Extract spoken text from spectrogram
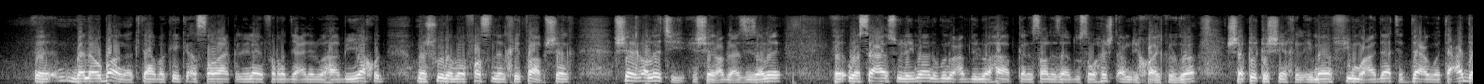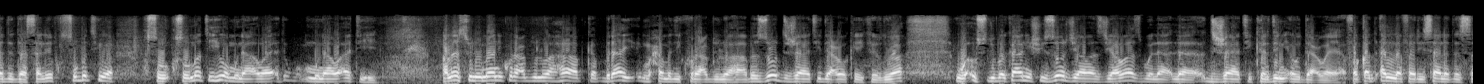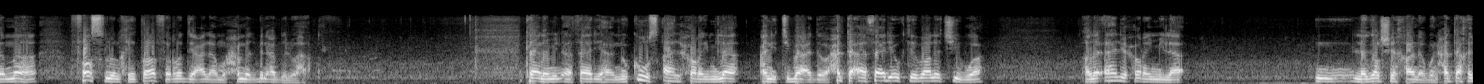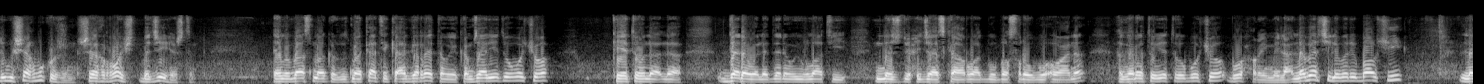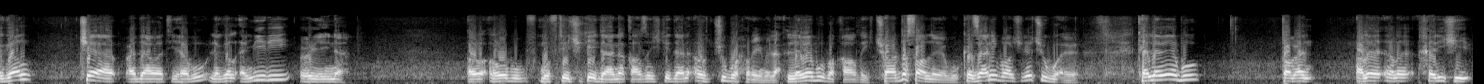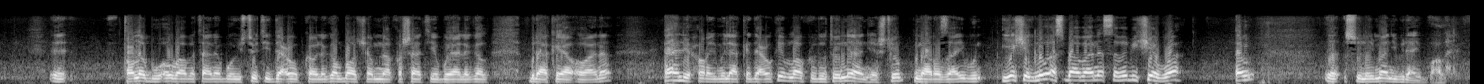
بنوبان كتابك كيك الصواعق الإلهية في الرد على الوهابي ياخذ مشهورة بفصل الخطاب. شيخ شيخ التي الشيخ عبد العزيز الله وسعى سليمان بن عبد الوهاب كان صار زاد صوهشت أمري خواي كردوا. شقيق الشيخ الإمام في معاداة الدعوة وتعدد أساليب خصومته وخصومته ومناوئته على سليمان يكون عبد الوهاب كبراي محمد يكون عبد الوهاب. الزود جاتي دعوة كي كردوا. وأسلوب كان شي زور جواز جواز ولا لا جاتي كردني أو دعوة فقد ألف رسالة سماها فصل الخطاب في الرد على محمد بن عبد الوهاب. كان من آثارها نكوص أهل حريملاء عن اتباع الدواء. حتى أكتب على تشيبوا على أهل حريملاء لقال شيخان أبون حتى خريب الشيخ بكرجن شيخ الروشت بجيهشتن اما بأس ما كردوت ما كاتك اقريته ويا كم زاريته وشو كيتو لا لا درا ولا درا ولاتي نجد حجاز كاروات بو بصرة وبو أوانا. أقريته يتو بو بو حريم لا لبرشي لبري باوشي. لقال شا عداوتي هبو؟ لقال أميري عيينة. ئەوە بوو مفتێکی دانا قازێکی دانا ئەو چوو بۆ حڕێمیلا. لەوێ بوو بە قازی چواردە ساڵ لەوێ بوو. کەزانی باش لێ چوو بۆ ئەوێ. کە لەوێ بوو طبعا ئەڵێ ئەڵێ خەریکی طلب بوو ئەو بابەتانە بۆ ویستوتی داوە بکە لەگەڵ باوچە مناقەشاتیە بۆیە لەگەڵ براکەیا ئەوانە. ئەهلی حڕێمیلا کە داوەکەی بڵاو کردوەوە نانهێشت ناڕزایی بوون. یەکێک لەو ئەسبابانە سەبەبی کێ بووە؟ ئەم سلەیمانی برای بواڵێ.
